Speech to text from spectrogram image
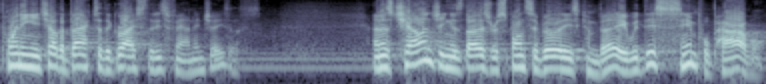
pointing each other back to the grace that is found in Jesus. And as challenging as those responsibilities can be, with this simple parable,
